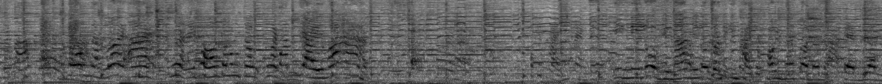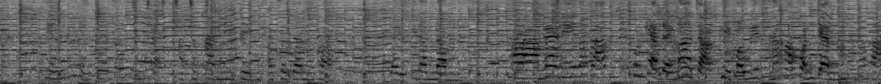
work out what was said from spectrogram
แม่ทั้งลูกเลยใช่ไหมคะต้งอย่างเลยไอ้เนี่ยในท้องก็ลูกจะอ้วนมันใหญ่มากเขาไปถ่ายข้างในก็ได้อิงมีรูปอยู่นะ มีรูปตอนที่อิงถ่ายกับเขาอยู่นะตอนนั้นแปดเดือนน่ะเห็นเห็นตัวเจ้าคุณแม่อัศจรรย์จริงอัศจรรย์ค่ะใหญ่ที่ดำดำอาแม่นี้นะคะ คุณแคทได้มากจากพี่ประวิทย์นะคะขอนแก่นนะคะ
